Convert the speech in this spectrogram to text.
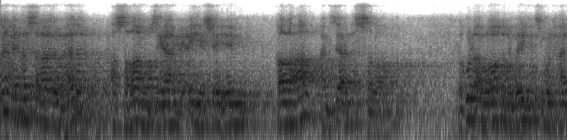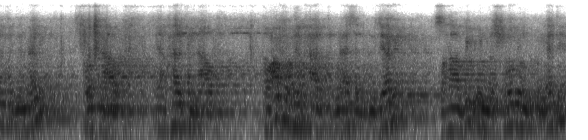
من يتسر هذا وهذا الصلاة مزيئة بأي شيء قرأ أجزاء الصلاة. يقول أبو واقع البيت اسمه الحالف بن مالك وابن عوف. يعني الحالف بن عوف. أو عمرو بن الحارث بن أسد بن جابر صحابي مشهور بكنيته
